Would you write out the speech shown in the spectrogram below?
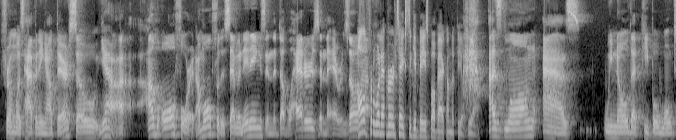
from what's happening out there. So yeah, I, I'm all for it. I'm all for the seven innings and the double headers and the Arizona. all for whatever it takes to get baseball back on the field. Yeah. as long as we know that people won't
